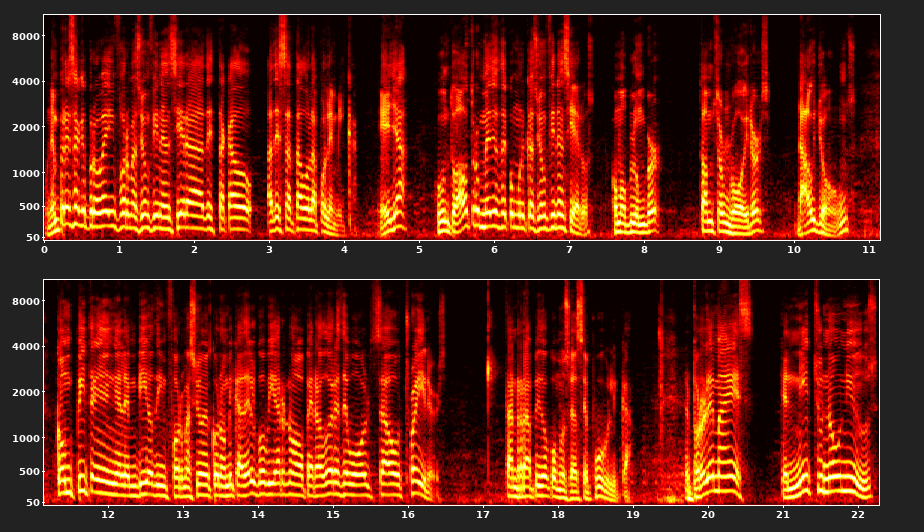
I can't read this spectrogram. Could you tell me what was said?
una empresa que provee información financiera, ha, destacado, ha desatado la polémica. Ella, junto a otros medios de comunicación financieros como Bloomberg, Thomson Reuters, Dow Jones, compiten en el envío de información económica del gobierno a operadores de bolsa o traders, tan rápido como se hace pública. El problema es que Need to Know News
